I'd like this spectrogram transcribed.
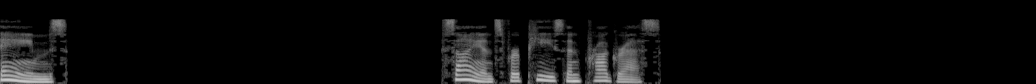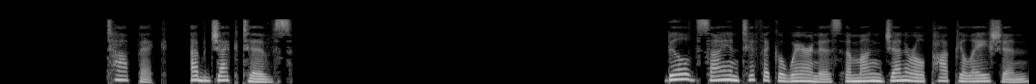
Aims Science for Peace and Progress Objectives Build scientific awareness among general population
